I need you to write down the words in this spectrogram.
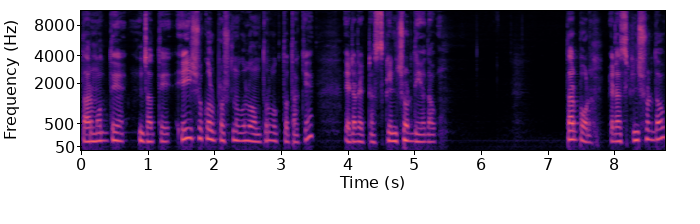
তার মধ্যে যাতে এই সকল প্রশ্নগুলো অন্তর্ভুক্ত থাকে, এটার একটা স্ক্রিনশট দিয়ে দাও। তারপর এটা স্ক্রিনশট দাও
